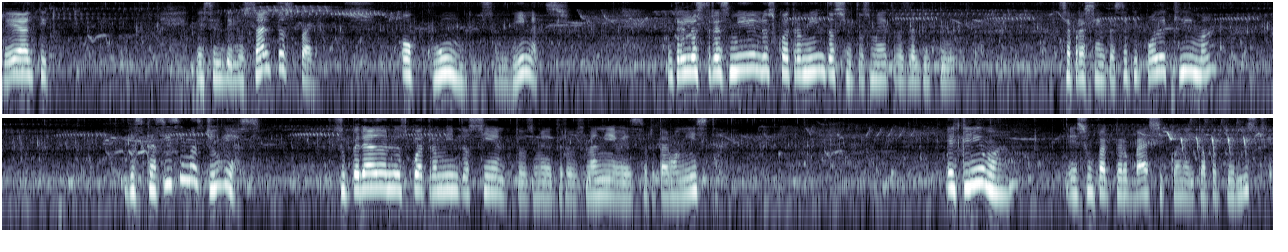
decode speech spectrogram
de altitud, es el de los altos páramos o cumbres andinas, entre los 3.000 y los 4.200 metros de altitud. Se presenta este tipo de clima de escasísimas lluvias Superado en los 4.200 metros, la nieve es protagonista. El clima es un factor básico en el campo turístico.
